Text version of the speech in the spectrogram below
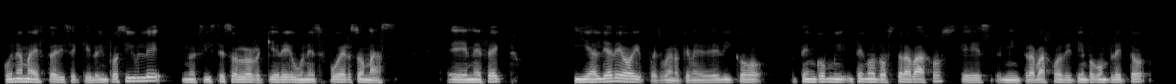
Una maestra dice que lo imposible no existe, solo requiere un esfuerzo más. En efecto. Y al día de hoy, pues bueno, que me dedico, tengo, tengo dos trabajos, que es mi trabajo de tiempo completo.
